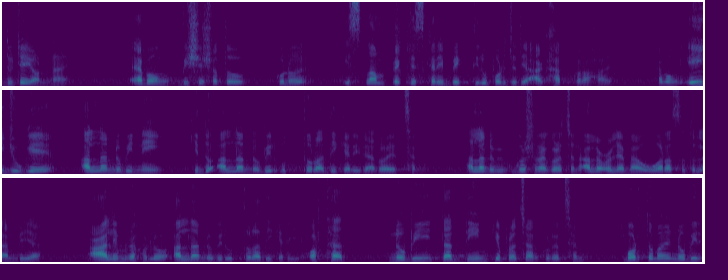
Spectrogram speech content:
দুটাই অন্যায়। এবং বিশেষত কোনো ইসলাম প্র্যাকটিসকারী ব্যক্তির উপর যদি আঘাত করা হয় এবং এই যুগে আল্লাহ নবী নেই কিন্তু আল্লাহ নবীর উত্তরাধিকারীরা রয়েছেন। আল্লাহ নবী ঘোষণা করেছেন আল্লাহ উলামা ওয়ারাসাতুল আম্বিয়া। আলিমরা হলো আল্লাহ নবীর উত্তরাধিকারী। অর্থাৎ নবী তার দিনকে প্রচার করেছেন। বর্তমানে নবীর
